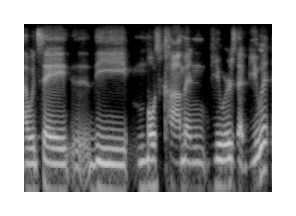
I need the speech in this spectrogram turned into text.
I would say the most common viewers that view it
